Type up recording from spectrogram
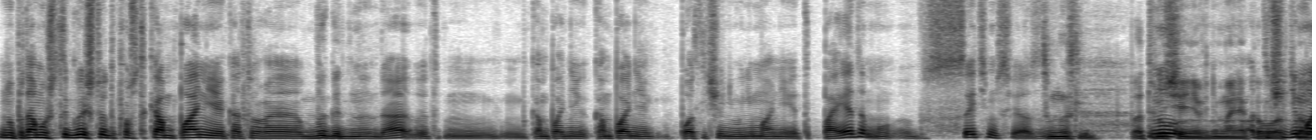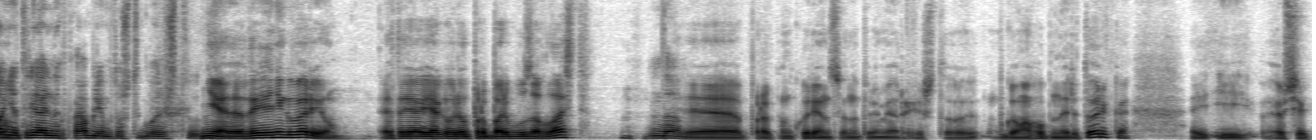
Ну, потому что ты говоришь, что это просто компания, которая выгодна, да? Это компания, компания по отвлечению внимания. Это поэтому с этим связано? В смысле отвлечение ну, внимания кого Отвлечение внимания от реальных проблем, то, что ты говоришь, что... Нет, это я не говорил. Это я, я говорил про борьбу за власть, да. э, про конкуренцию, например, и что гомофобная риторика и, и вообще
